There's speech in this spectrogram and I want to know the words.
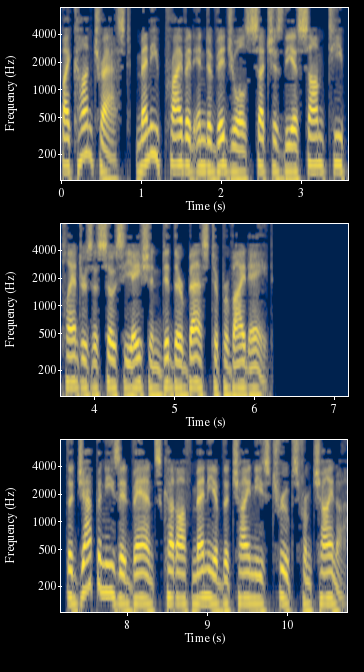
By contrast, many private individuals such as the Assam Tea Planters Association did their best to provide aid. The Japanese advance cut off many of the Chinese troops from China.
